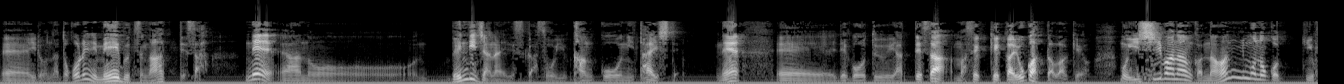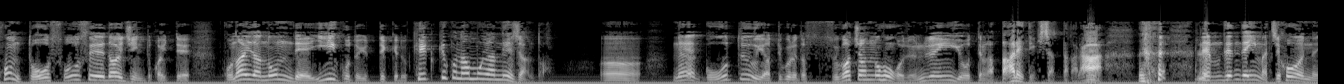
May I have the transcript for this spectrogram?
えー、いろんなところに名物があってさ、ね、あのー、便利じゃないですか、そういう観光に対して。ね。えー、で、GoTo やってさ、まあ、結果良かったわけよ。もう石場なんか何にもなんか、日本党創生大臣とか言って、こないだ飲んでいいこと言ってっけど、結局何もやんねえじゃんと。うん。ね、GoTo やってくれた菅ちゃんの方が全然いいよってのがバレてきちゃったから、で、全然今地方の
